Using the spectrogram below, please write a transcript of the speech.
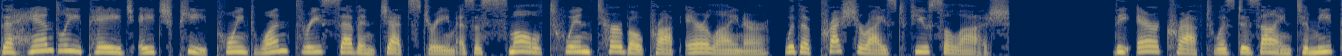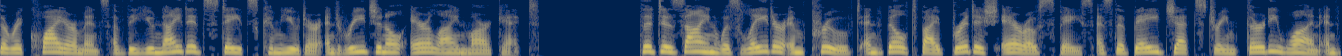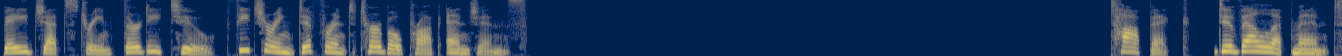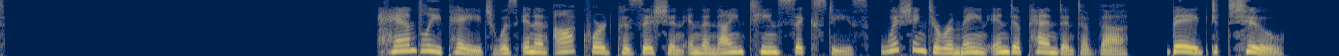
The Handley Page HP.137 Jetstream is a small twin turboprop airliner, with a pressurized fuselage. The aircraft was designed to meet the requirements of the United States commuter and regional airline market. The design was later improved and built by British Aerospace as the BAe Jetstream 31 and BAe Jetstream 32, featuring different turboprop engines. Topic: Development Handley Page was in an awkward position in the 1960s, wishing to remain independent of the Big Two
